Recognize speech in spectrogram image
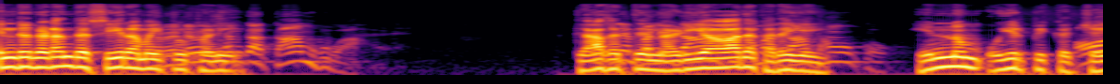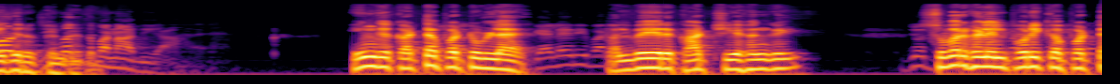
இன்று நடந்த சீரமைப்பு பணி தியாகத்தின் அழியாத கதையை இன்னும் உயிர்ப்பிக்கச் செய்திருக்கின்றது. இங்கு கட்டப்பட்டுள்ள பல்வேறு காட்சியகங்கள் சுவர்களில் பொறிக்கப்பட்ட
